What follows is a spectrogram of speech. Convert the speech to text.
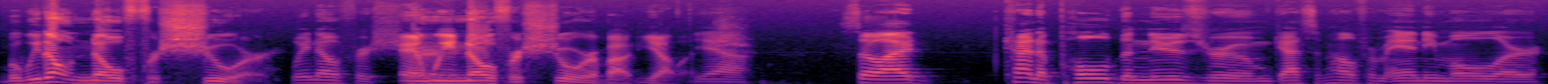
but we don't know for sure, We know for sure. and we know for sure about Yelich. Yeah. So I kind of pulled the newsroom, got some help from Andy Moeller,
